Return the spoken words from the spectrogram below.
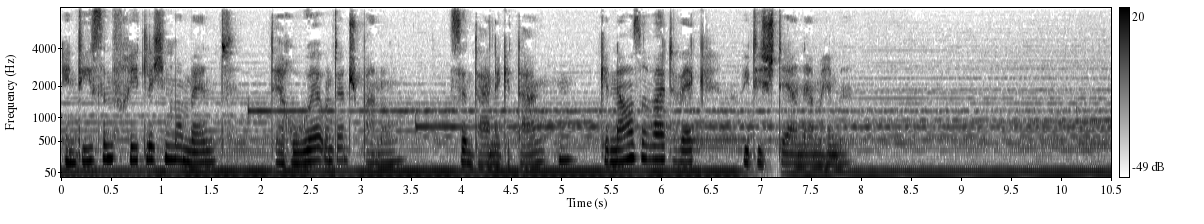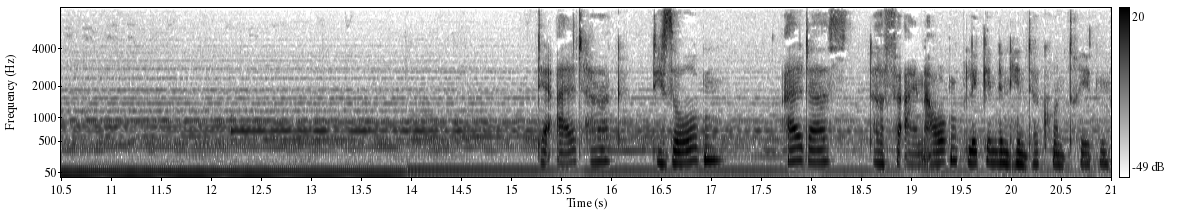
In diesem friedlichen Moment der Ruhe und Entspannung sind deine Gedanken genauso weit weg wie die Sterne am Himmel. Der Alltag, die Sorgen, all das darf für einen Augenblick in den Hintergrund treten.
